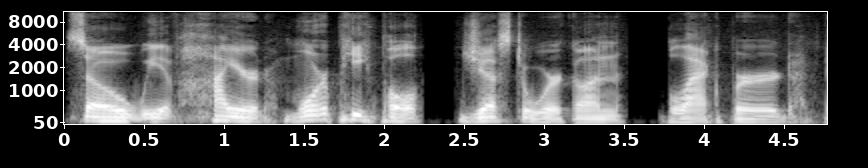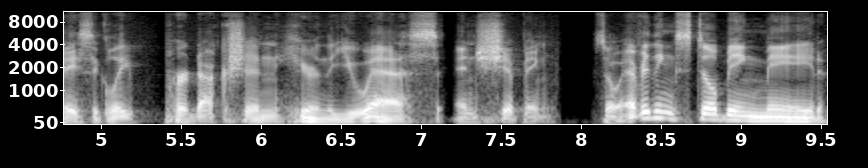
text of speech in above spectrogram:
So we have hired more people just to work on Blackbird, basically production here in the US and shipping. So everything's still being made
